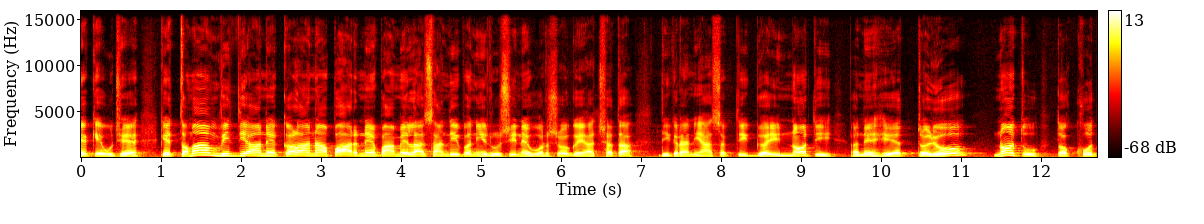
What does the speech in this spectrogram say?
એ કહેવું છે કે તમામ વિદ્યા અને કળાના પારને પામેલા સાંદીપની ઋષિને વર્ષો ગયા છતાં દીકરાની આસક્તિ ગઈ નહોતી અને હેત ટળ્યો નહોતું, તો ખુદ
